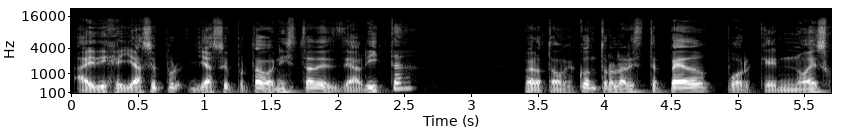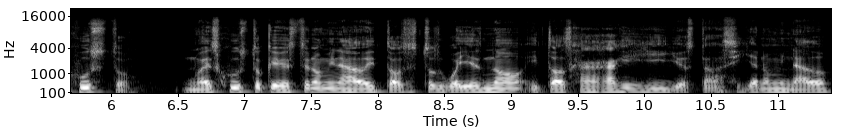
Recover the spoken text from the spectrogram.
ahí dije, ya soy, ya soy protagonista desde ahorita, pero tengo que controlar este pedo porque no es justo. No es justo que yo esté nominado y todos estos güeyes no, y todos jajajajiji, yo estaba así ya nominado.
